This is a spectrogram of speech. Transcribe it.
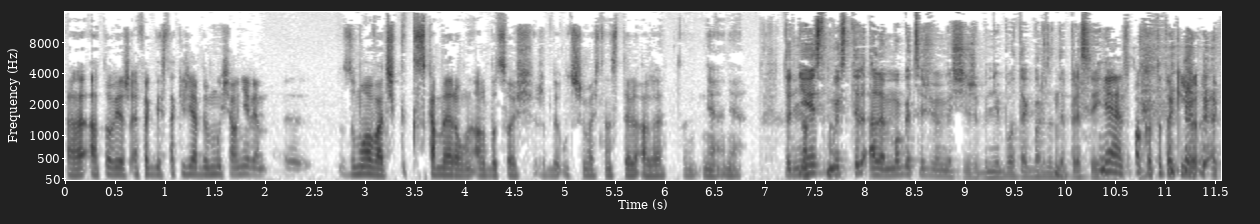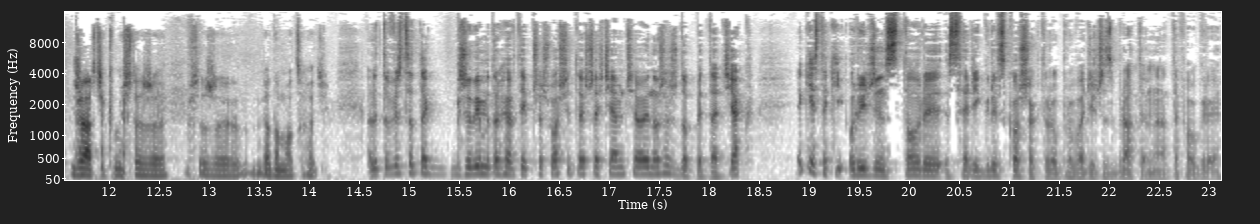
A, a to wiesz, efekt jest taki, że ja bym musiał, nie wiem, zoomować z kamerą albo coś, żeby utrzymać ten styl, ale to nie, nie. To nie no, jest mój styl, ale mogę coś wymyślić, żeby nie było tak bardzo depresyjnie. Nie, spoko, to taki, taki żarcik. Myślę że, myślę, że wiadomo o co chodzi. Ale to wiesz co, tak grzebiemy trochę w tej przeszłości, to jeszcze chciałem cię o jedną rzecz dopytać. Jak, jaki jest taki origin story serii Gry z Kosza, którą prowadzisz z bratem na TV Gry?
